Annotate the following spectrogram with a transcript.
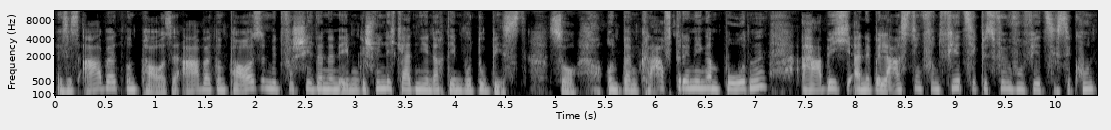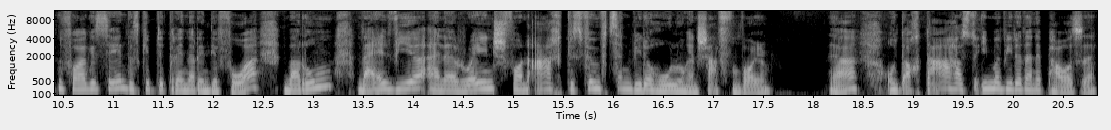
es ist Arbeit und Pause, Arbeit und Pause mit verschiedenen eben Geschwindigkeiten, je nachdem, wo du bist. So. Und beim Krafttraining am Boden habe ich eine Belastung von 40 bis 45 Sekunden vorgesehen. Das gibt die Trainerin dir vor. Warum? Weil wir eine Range von 8 bis 15 Wiederholungen schaffen wollen. Ja, und auch da hast du immer wieder deine Pause.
